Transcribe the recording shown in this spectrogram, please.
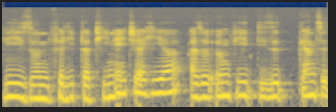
wie so ein verliebter Teenager hier. Also irgendwie diese ganze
